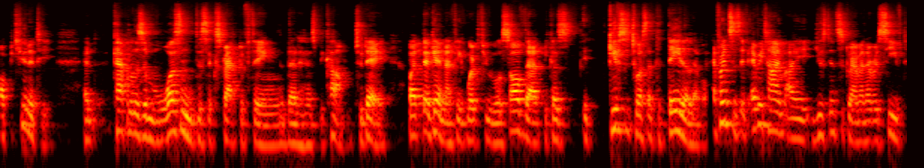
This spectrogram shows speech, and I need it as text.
opportunity. And capitalism wasn't this extractive thing that it has become today. But again, I think Web3 will solve that because it gives it to us at the data level. For instance, if every time I used Instagram and I received,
